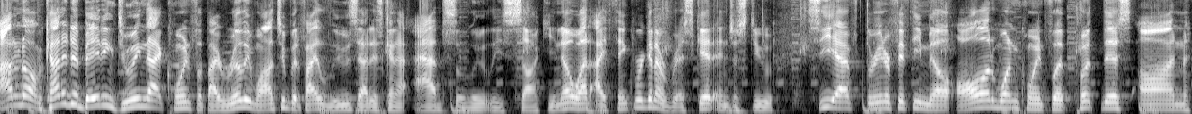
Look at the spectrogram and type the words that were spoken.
I don't know. I'm kind of debating doing that coin flip. I really want to, but if I lose, that is going to absolutely suck. You know what? I think we're going to risk it and just do CF 350 mil all on one coin flip. Put this on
